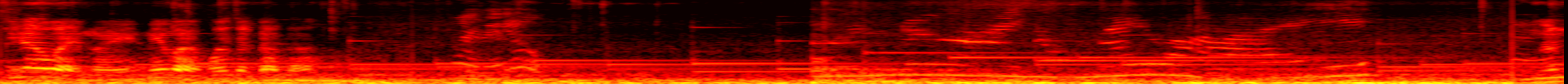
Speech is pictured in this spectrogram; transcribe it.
ที่น่าไหวไหมไม่ไหวพ่อจะกลับแล้ว ไหวไหมลูก งั้น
